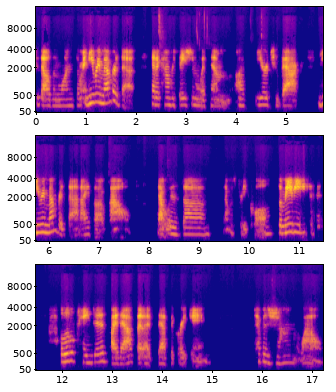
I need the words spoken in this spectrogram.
2001. So, and he remembered that. Had a conversation with him a year or two back. And he remembered that. I thought, wow, that was, uh, that was pretty cool. So maybe a little tainted by that, but that's a great game. Type of genre. Wow.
